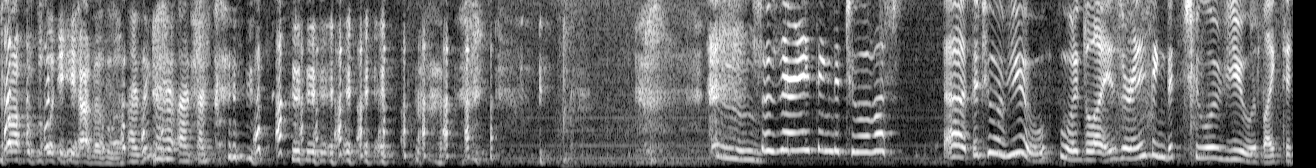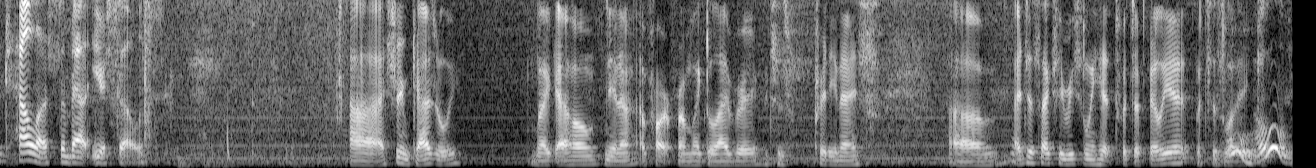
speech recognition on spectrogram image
Probably, I don't know. I think I, I, I So, is there anything the two of us uh, the two of you would like? Is there anything the two of you would like to tell us about yourselves? Uh, I stream casually, like at home, you know, apart from like the library, which is pretty nice. Um, I just actually recently hit Twitch affiliate, which is like, Oh,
